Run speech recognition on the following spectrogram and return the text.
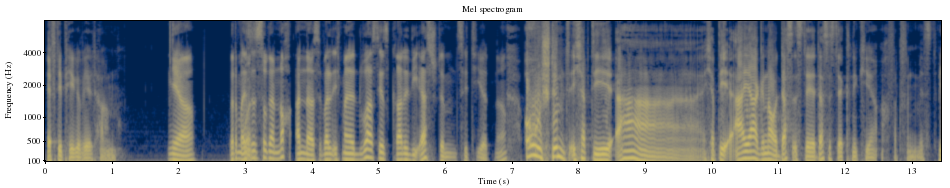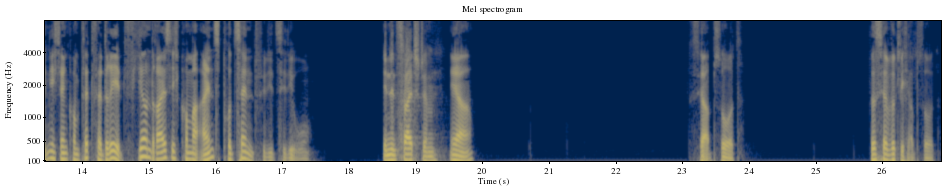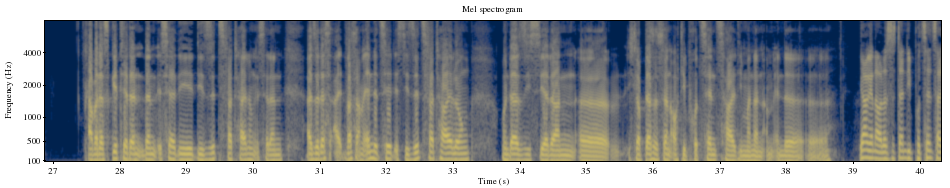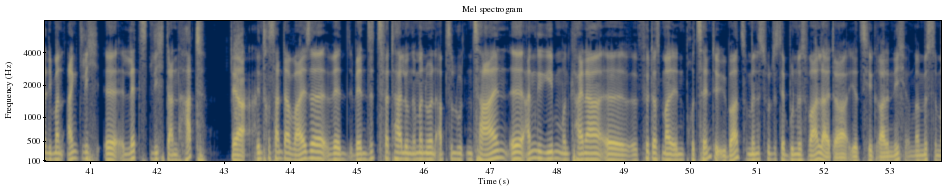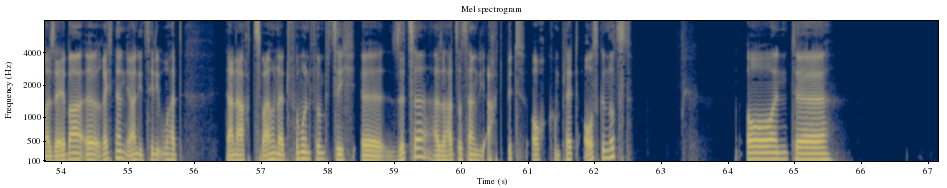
FDP gewählt haben. Ja. Warte mal, und, es ist sogar noch anders, weil ich meine, du hast jetzt gerade die Erststimmen zitiert, ne? Oh, stimmt. Ich habe die, ah, ich habe die, ah ja, genau, das ist der, das ist der Knick hier. Ach, was für ein Mist. Bin ich denn komplett verdreht? 34,1 Prozent für die CDU. In den Zweitstimmen. Ja. Das ist ja absurd. Das ist ja wirklich absurd. Aber das geht ja dann, dann ist ja die, die Sitzverteilung ist ja dann, also das, was am Ende zählt, ist die Sitzverteilung und da siehst du ja dann, äh, ich glaube, das ist dann auch die Prozentzahl, die man dann am Ende. Äh ja, genau, das ist dann die Prozentzahl, die man eigentlich äh, letztlich dann hat. Ja. Interessanterweise werden Sitzverteilungen immer nur in absoluten Zahlen äh, angegeben und keiner äh, führt das mal in Prozente über. Zumindest tut es der Bundeswahlleiter jetzt hier gerade nicht und man müsste mal selber äh, rechnen. Ja, die CDU hat danach 255 äh, Sitze, also hat sozusagen die 8-Bit auch komplett ausgenutzt. Und äh,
